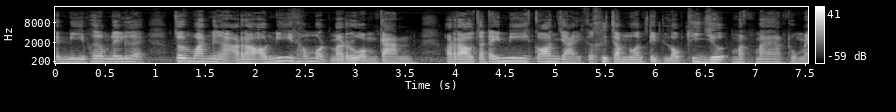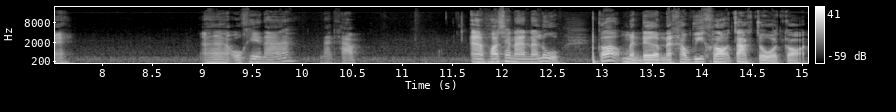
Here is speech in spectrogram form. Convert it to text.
เป็นหนี้เพิ่มเรื่อยๆ จนวันหนึ่งอะเราเอาหนี้ทั้งหมดมารวมกัน เราจะได้หนี้ก้อนใหญ่ก็คือจำนวนติดลบที่เยอะมากๆถูกไหมอ่าโอเคนะนะครับ อ่าเพราะฉะนั้นนะลูกก็เหมือนเดิมนะครับ วิเคราะห์จากโจทย์ก่อน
